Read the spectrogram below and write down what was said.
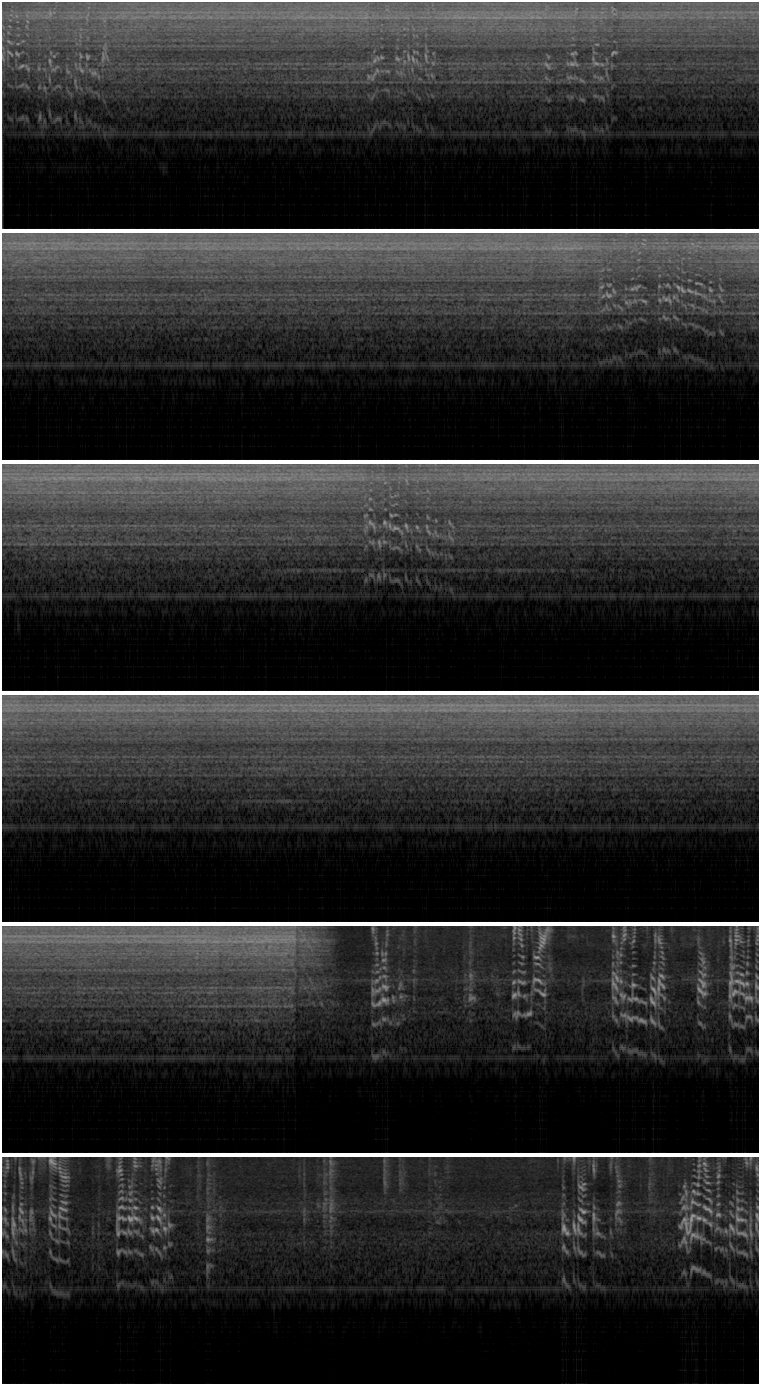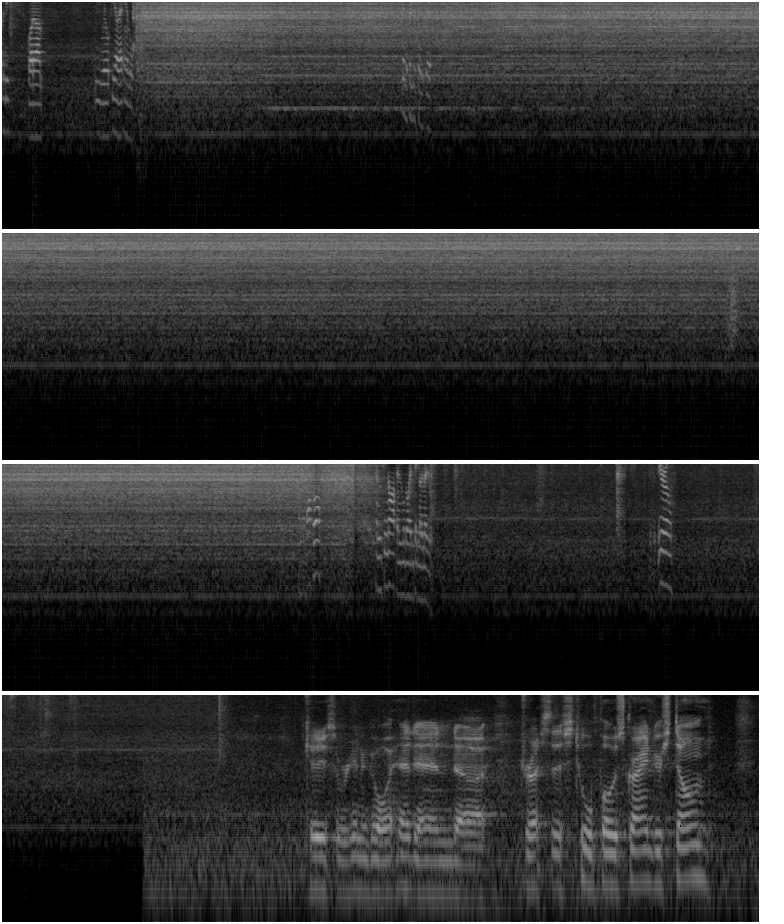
Okay, so we're going to go ahead and uh, dress this tool post grinder stone.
